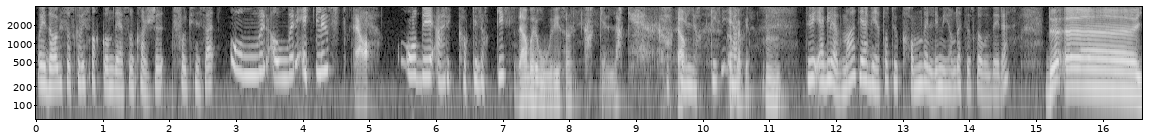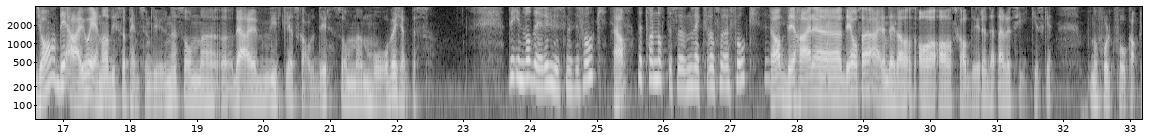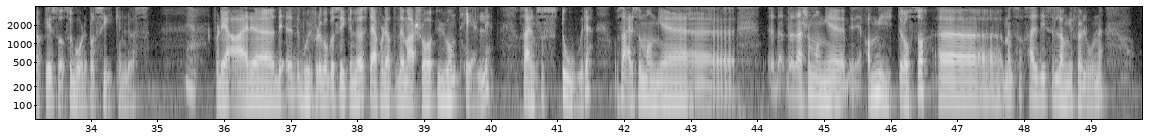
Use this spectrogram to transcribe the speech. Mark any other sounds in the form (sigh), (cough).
Og i dag så skal vi snakke om det som kanskje folk syns er aller, aller eklest. Ja, Og det er kakerlakker. det er bare ordet i seg. Kakerlakker. Kakerlakker. Ja, kakerlakker. Mhm. Du, jeg gleder meg. Jeg vet at du kan veldig mye om dette skadedyret. Du, øh, ja, det er jo en av disse pensumdyrene som øh, Det er virkelig et skadedyr som må bekjempes. Det invaderer husene til folk. Ja, Det tar nattesøvnen vekk fra folk. ja det her øh, Det også er en del av, av, av skadedyret. Dette er det psykiske. Når folk får kakerlakker, så, så går det på psyken løs. Ja. For det er, øh, det, hvorfor det går på psyken løs, det er fordi at de er så uhåndterlige. Så er de så store, og så er det så mange øh, det er så mange ja, myter også. øh, Men så er det disse lange følgeordene.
